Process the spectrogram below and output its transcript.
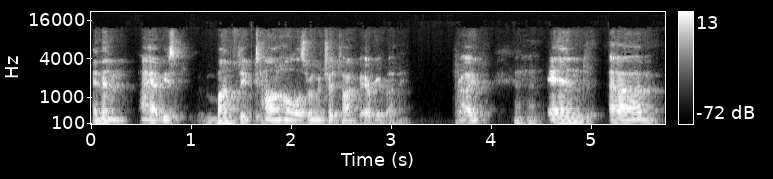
and then I have these monthly town halls in which I talk to everybody, right? Mm-hmm. And um,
